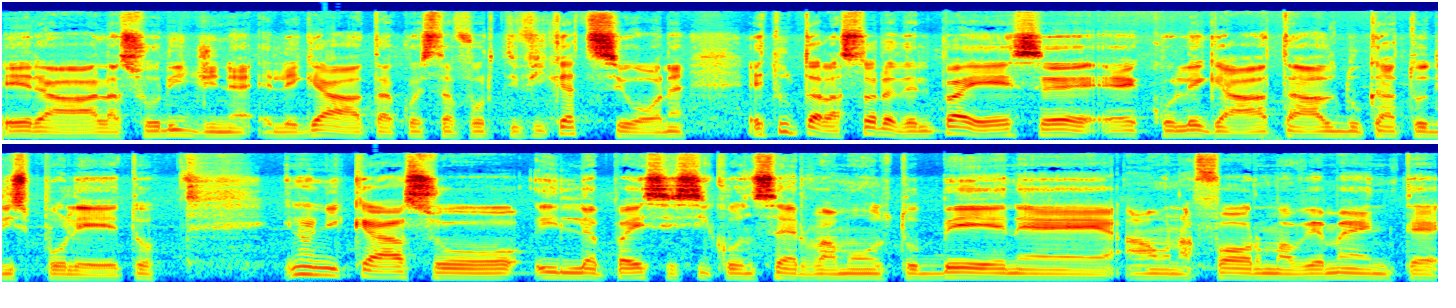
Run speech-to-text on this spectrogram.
era la sua origine è legata a questa fortificazione e tutta la storia del paese è collegata al ducato di Spoleto. In ogni caso il paese si conserva molto bene, ha una forma ovviamente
